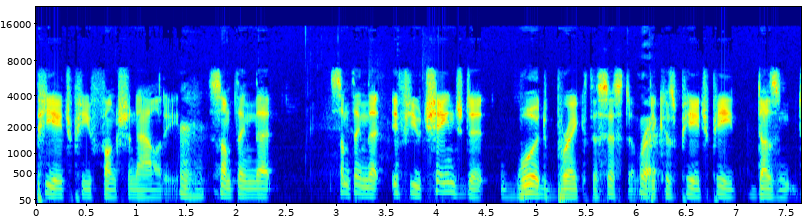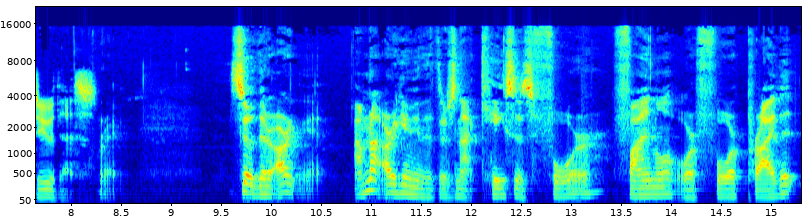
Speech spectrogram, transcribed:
PHP functionality, mm-hmm. something that something that if you changed it would break the system Right. because PHP doesn't do this. Right. So there are. I'm not arguing that there's not cases for final or for private.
